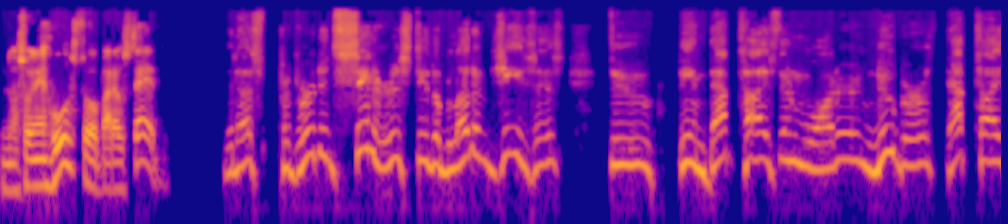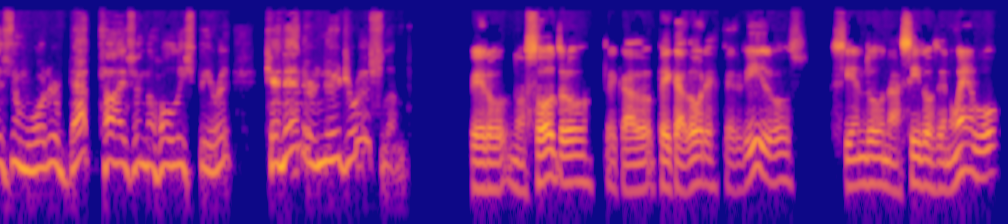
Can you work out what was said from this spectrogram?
no suene justo para usted, that us perverted sinners through the blood of Jesus, through being baptized in water, new birth, baptized in water, baptized in the Holy Spirit, can enter New Jerusalem. Pero nosotros, pecado- pecadores perdidos, siendo nacidos de nuevo,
